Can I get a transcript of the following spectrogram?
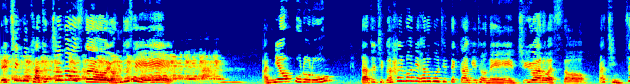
내 친구 가족 차 나왔어요. 연두색 안녕 뽀로로. 나도 지금 할머니 할아버지 댁 가기 전에 주유하러 왔어. 아 진짜?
